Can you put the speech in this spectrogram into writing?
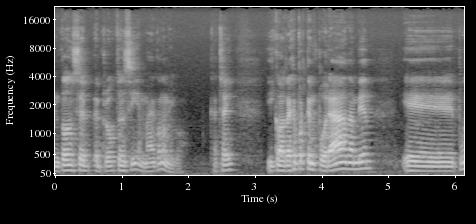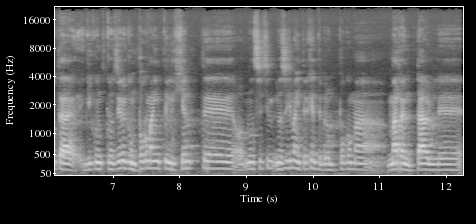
Entonces el producto en sí es más económico, ¿cachai? Y cuando trabajé por temporada también. Eh, puta, yo con- considero que un poco más inteligente, no sé si, no sé si más inteligente, pero un poco más, más rentable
